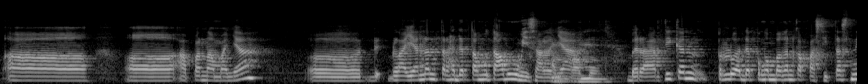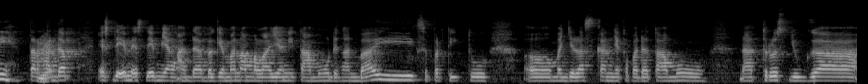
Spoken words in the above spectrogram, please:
eh, eh, apa namanya eh, de- layanan terhadap tamu-tamu misalnya. Tamu-tamu. Berarti kan perlu ada pengembangan kapasitas nih terhadap SDM SDM yang ada, bagaimana melayani tamu dengan baik seperti itu, eh, menjelaskannya kepada tamu. Nah terus juga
